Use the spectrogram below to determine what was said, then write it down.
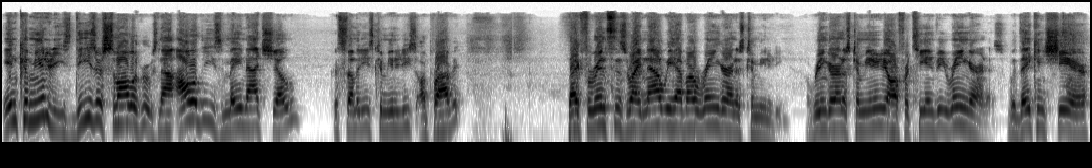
In communities, these are smaller groups. Now, all of these may not show because some of these communities are private. Like, for instance, right now we have our ring earners community. Ring earners community are for TNV ring earners, where they can share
